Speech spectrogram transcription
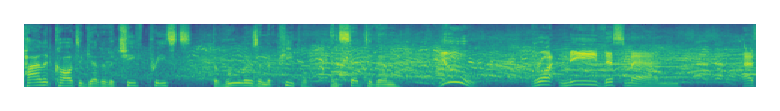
Pilate called together the chief priests, the rulers, and the people and said to them, You brought me this man as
